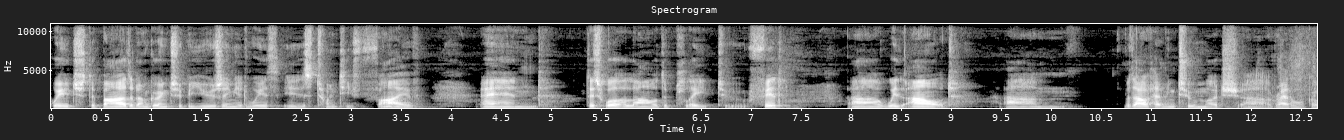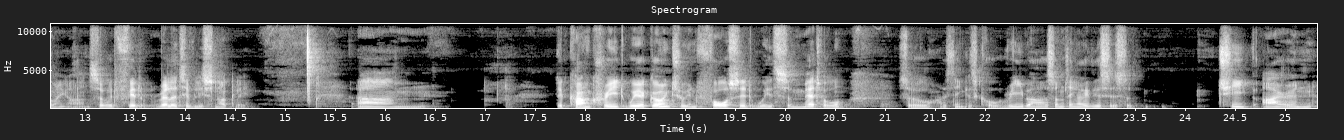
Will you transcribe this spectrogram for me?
which the bar that I'm going to be using it with is 25, and this will allow the plate to fit uh, without um, without having too much uh, rattle going on. So it fit relatively snugly. Um, the concrete, we are going to enforce it with some metal. So I think it's called rebar or something like this. It's a cheap iron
